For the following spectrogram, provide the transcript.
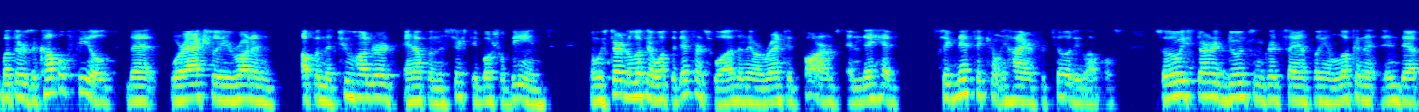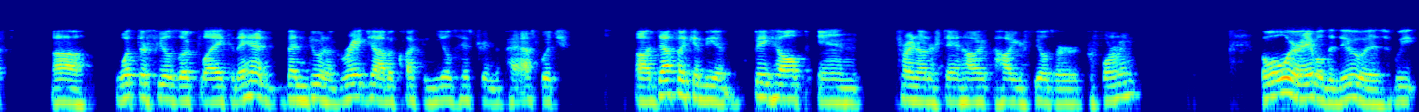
but there's a couple fields that were actually running up in the 200 and up in the 60 bushel beans. And we started looking at what the difference was, and they were rented farms, and they had significantly higher fertility levels. So we started doing some grid sampling and looking at in-depth uh, what their fields looked like. They had been doing a great job of collecting yield history in the past, which uh, definitely can be a big help in trying to understand how, how your fields are performing. But what we were able to do is we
